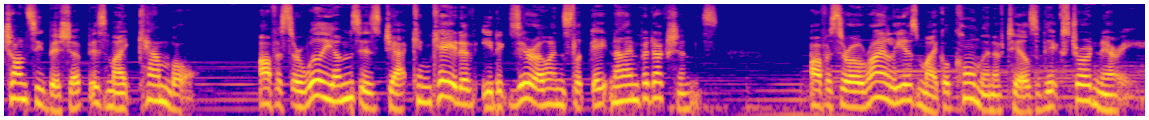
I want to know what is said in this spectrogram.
Chauncey Bishop is Mike Campbell. Officer Williams is Jack Kincaid of Edict Zero and Slipgate 9 Productions. Officer O'Reilly is Michael Coleman of Tales of the Extraordinary.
